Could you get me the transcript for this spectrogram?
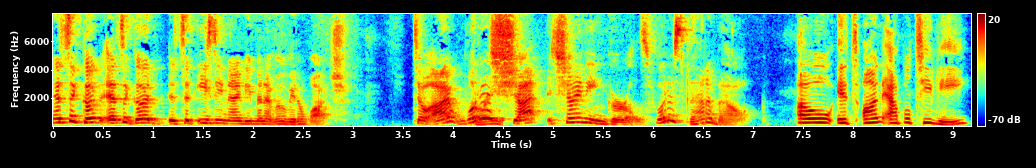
it's a good, it's a good, it's an easy 90 minute movie to watch. So I, what Great. is Shi- Shining Girls? What is that about? Oh, it's on Apple TV.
